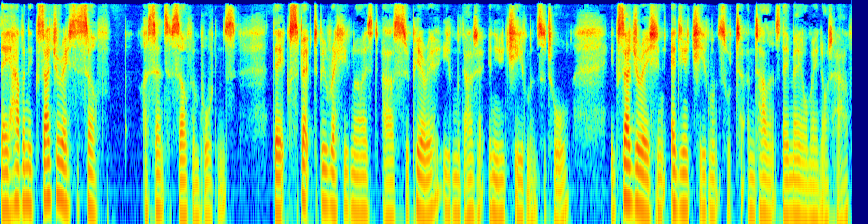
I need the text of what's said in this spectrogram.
They have an exaggerated self, a sense of self importance. They expect to be recognized as superior even without any achievements at all, exaggerating any achievements t- and talents they may or may not have,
